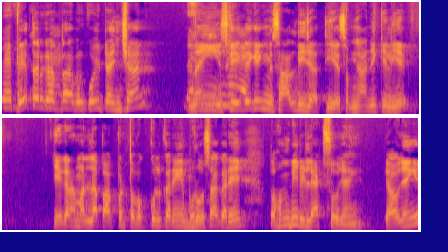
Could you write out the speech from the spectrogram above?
बेहतर बेहतर करता है। फिर कोई टेंशन नहीं इसकी एक देखिए एक मिसाल दी जाती है समझाने के लिए कि अगर हम अल्लाह पाक पर तवक्कुल करें भरोसा करें तो हम भी रिलैक्स हो जाएँगे। क्या हो जाएँगे?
